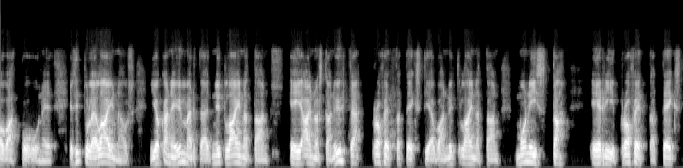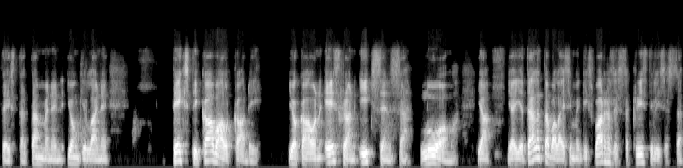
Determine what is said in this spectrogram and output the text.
ovat puhuneet. Ja sitten tulee lainaus. Jokainen ymmärtää, että nyt lainataan ei ainoastaan yhtä profeettatekstiä, vaan nyt lainataan monista eri profettateksteistä tämmöinen jonkinlainen tekstikavalkadi, joka on Esran itsensä luoma. Ja, ja, ja tällä tavalla esimerkiksi varhaisessa kristillisessä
